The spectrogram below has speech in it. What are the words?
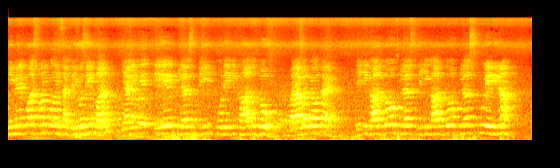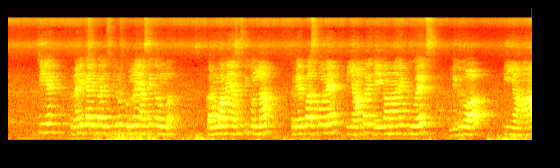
कि मेरे पास वन कौन सा है यूजिंग वन यानी कि a प्लस बी पूरे की घात दो बराबर क्या होता है a की घात दो प्लस b की घात दो प्लस टू ए बी ना? ठीक है? तो मैंने क्या लिखा? इसकी मैं तुलना यहाँ से करूँगा। करूँगा मैं यहाँ से इसकी तुलना। तो मेरे पास कौन है? कि यहाँ पर a का मान है टू एक्स लिख दो आप कि यहाँ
